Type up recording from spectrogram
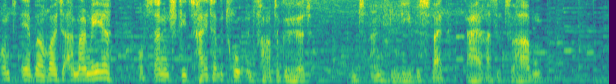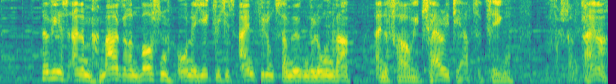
und er bereute einmal mehr, auf seinen stets heiter betrunkenen Vater gehört und ein liebes Weib geheiratet zu haben. Wie es einem mageren Burschen ohne jegliches Einfühlungsvermögen gelungen war, eine Frau wie Charity abzukriegen, verstand keiner.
